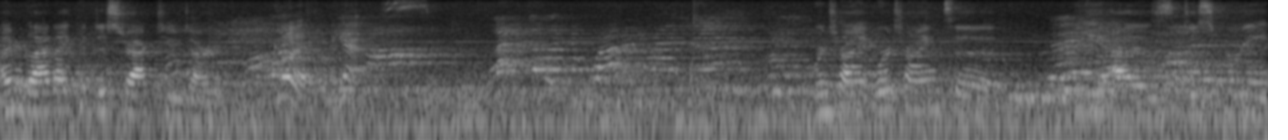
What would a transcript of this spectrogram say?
I'm glad I could distract you, Dart. Good. Yes. We're trying. We're trying to be as discreet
